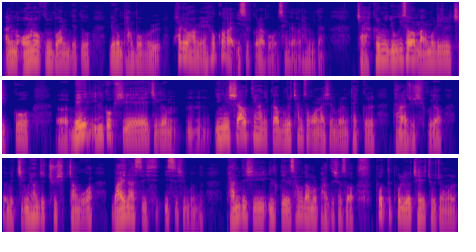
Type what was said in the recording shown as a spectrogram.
아니면 언어 공부하는데도 이런 방법을 활용하면 효과가 있을 거라고 생각을 합니다. 자, 그러면 여기서 마무리를 짓고 어, 매일 7시에 지금 음, 잉글리시 샤우팅 하니까 무료 참석 원하시는 분은 댓글을 달아주시고요. 그다음에 지금 현재 주식 잔고가 마이너스 있, 있으신 분들 반드시 1대1 상담을 받으셔서 포트폴리오 재조정을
